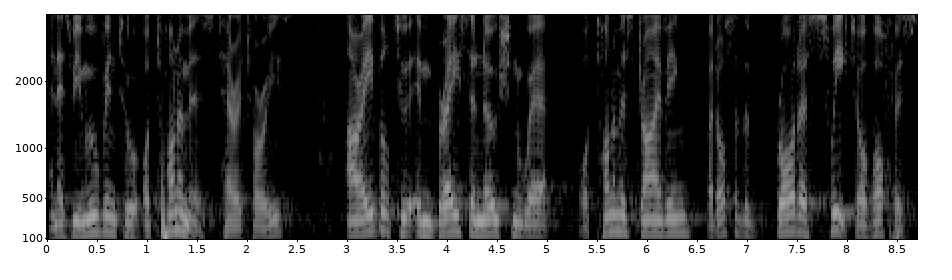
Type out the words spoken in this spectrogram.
and as we move into autonomous territories, are able to embrace a notion where autonomous driving, but also the broader suite of offers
